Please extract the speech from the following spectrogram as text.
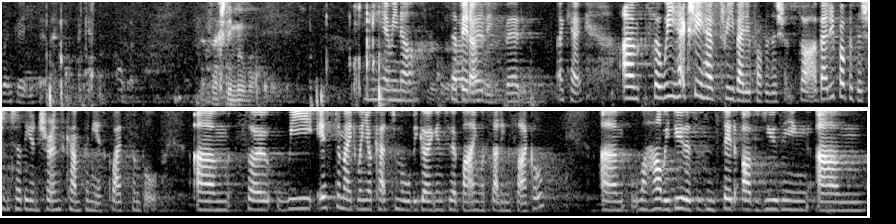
won't go any further. Okay. Let's actually move up a little bit. Can you hear me now? Is that better? Very, very. Okay. Um, so we actually have three value propositions. So our value proposition to the insurance company is quite simple. Um, so we estimate when your customer will be going into a buying or selling cycle. Um, well, how we do this is instead of using um,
